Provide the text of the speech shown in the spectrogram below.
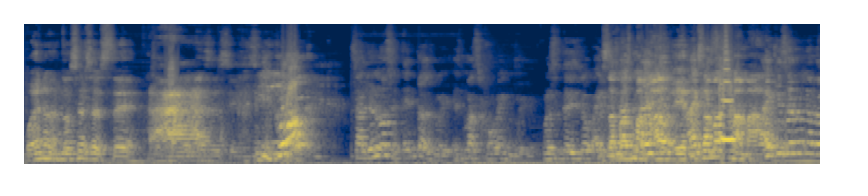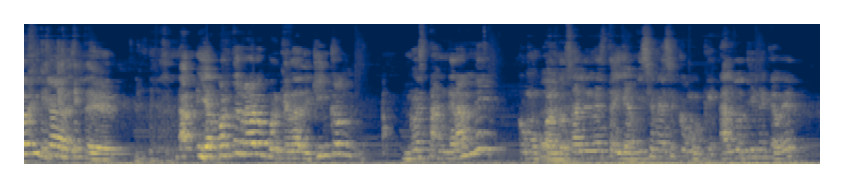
Bueno, entonces, este. Ah, sí. Sí. Y Kong salió en los 70, güey. Es más joven, güey. Por eso te digo. hay Está más mamado, hay está más ser- mamado, Hay que hacer una lógica, este. ah, y aparte raro porque la de King Kong no es tan grande como cuando Eh. sale en esta. Y a mí se me hace como que algo tiene que haber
